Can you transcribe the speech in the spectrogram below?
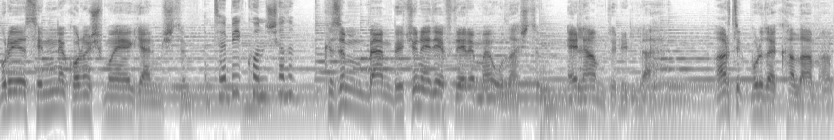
buraya seninle konuşmaya gelmiştim. Tabii konuşalım. Kızım ben bütün hedeflerime ulaştım. Elhamdülillah. Artık burada kalamam.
